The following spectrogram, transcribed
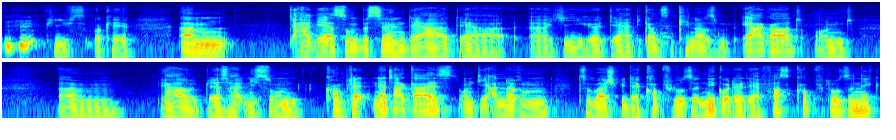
Mhm. Peeves, okay. Ähm, ja, der ist so ein bisschen der, der, äh, derjenige, der die ganzen Kinder so ärgert und ähm, ja, der ist halt nicht so ein komplett netter Geist und die anderen, zum Beispiel der kopflose Nick oder der fast kopflose Nick,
